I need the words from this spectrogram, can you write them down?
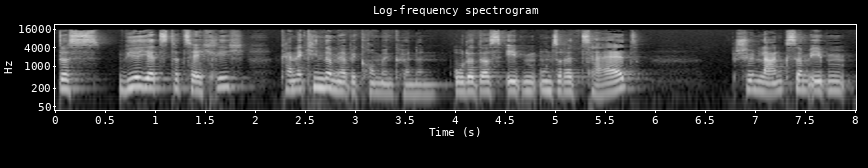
dass wir jetzt tatsächlich keine Kinder mehr bekommen können oder dass eben unsere Zeit schön langsam eben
